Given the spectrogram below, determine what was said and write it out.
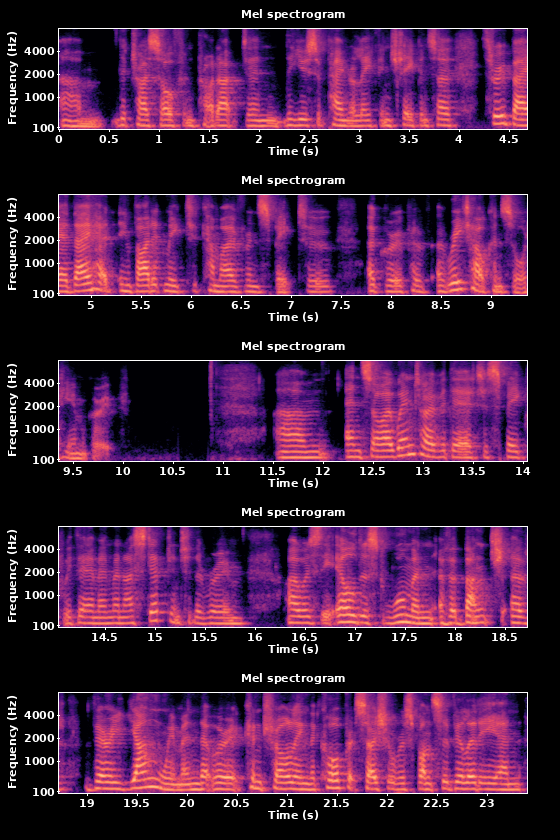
um, the Tri-Solfen product and the use of pain relief in sheep. And so through Bayer, they had invited me to come over and speak to a group of a retail consortium group. Um, and so I went over there to speak with them. And when I stepped into the room, I was the eldest woman of a bunch of very young women that were controlling the corporate social responsibility and,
